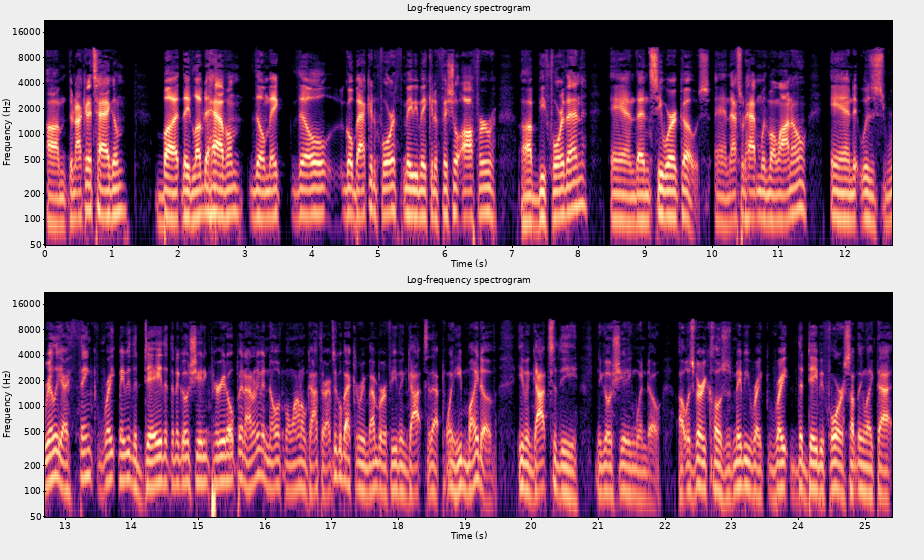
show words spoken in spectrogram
um, they're not going to tag him but they'd love to have him. They'll make they'll go back and forth, maybe make an official offer uh, before then, and then see where it goes. And that's what happened with Milano. And it was really, I think, right maybe the day that the negotiating period opened. I don't even know if Milano got there. I have to go back and remember if he even got to that point. He might have even got to the negotiating window. Uh, it was very close. It was maybe right right the day before or something like that.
